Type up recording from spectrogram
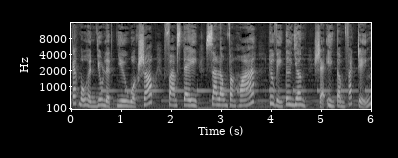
Các mô hình du lịch như workshop, farmstay, salon văn hóa, thư viện tư nhân sẽ yên tâm phát triển.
